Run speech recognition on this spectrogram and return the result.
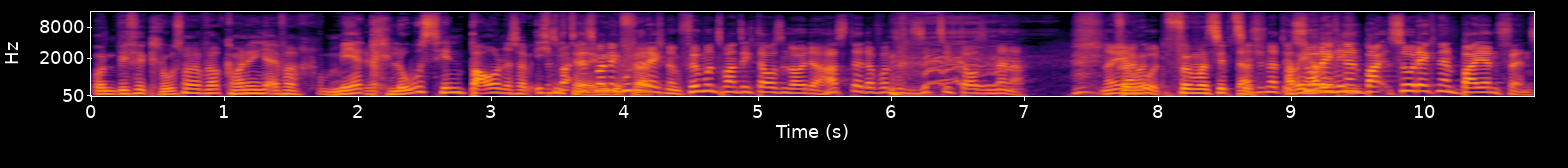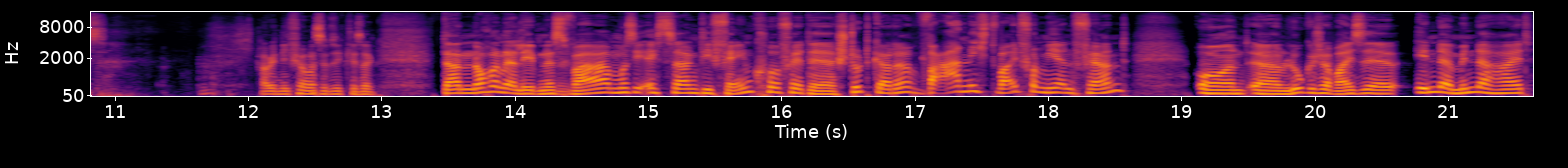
Und wie viel Klos man braucht, kann man nicht einfach mehr Klos hinbauen? Das habe ich das mich war, da Das war eine gefragt. gute Rechnung. 25.000 Leute hast du, davon sind 70.000 Männer. Naja, gut. 75. Das ist natürlich, so, rechnen, so rechnen Bayern-Fans. Habe ich nicht 75 gesagt. Dann noch ein Erlebnis war, muss ich echt sagen, die Fankurve der Stuttgarter war nicht weit von mir entfernt und äh, logischerweise in der Minderheit,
